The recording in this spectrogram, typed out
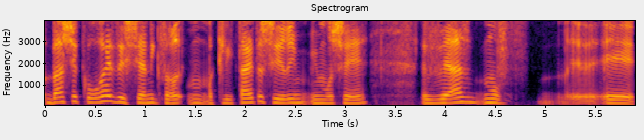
הבא שקורה זה שאני כבר מקליטה את השיר עם, עם משה, ואז מופ... אה, אה,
